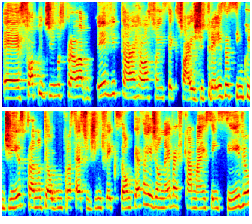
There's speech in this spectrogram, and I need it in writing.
É, só pedimos para ela evitar relações sexuais de três a cinco dias para não ter algum processo de infecção, porque essa região né, vai ficar mais sensível.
